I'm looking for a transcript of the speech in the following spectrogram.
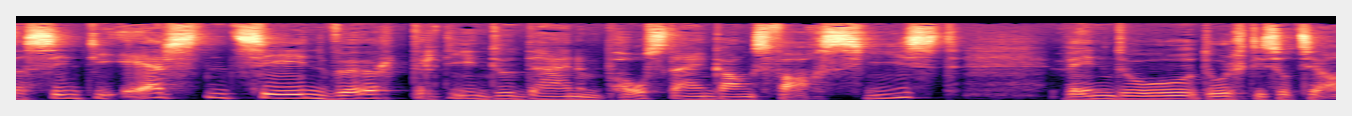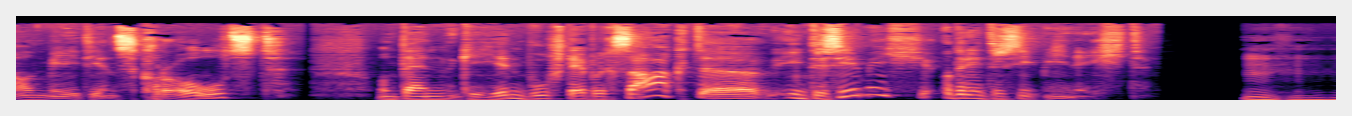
das sind die ersten zehn Wörter, die du in deinem Posteingangsfach siehst, wenn du durch die sozialen Medien scrollst und dein Gehirn buchstäblich sagt, äh, interessiert mich oder interessiert mich nicht. Mhm.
